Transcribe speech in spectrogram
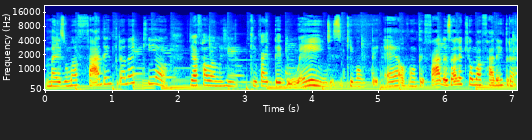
mais uma fada entrando aqui, ó. Já falamos de que vai ter duendes que vão ter elfos, vão ter fadas. Olha aqui uma fada entrando.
